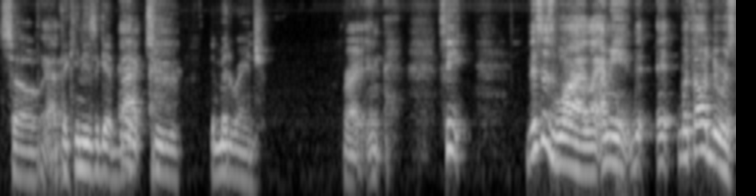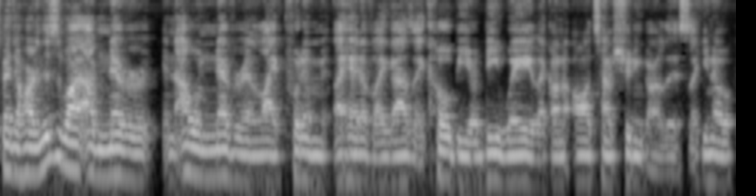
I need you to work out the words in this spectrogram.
So I think he needs to get back to the mid range. Right. And see, this is why, like, I mean, it, with all due respect to Harden, this is why I've never, and I will never in life put him ahead of like guys like Kobe or D Wade, like on the all time shooting guard list. Like, you know,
